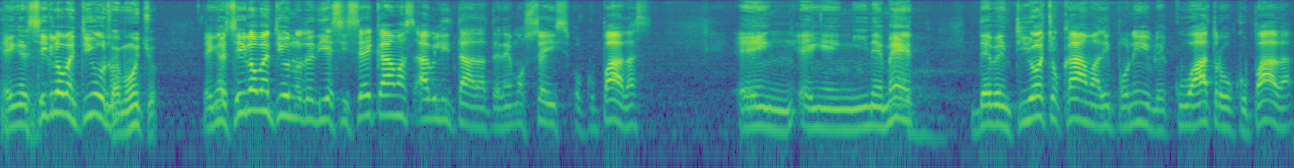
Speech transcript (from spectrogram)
en el siglo XXI, es mucho. En el siglo XXI, de 16 camas habilitadas, tenemos 6 ocupadas. En, en, INEMED, de 28 camas disponibles, 4 ocupadas.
